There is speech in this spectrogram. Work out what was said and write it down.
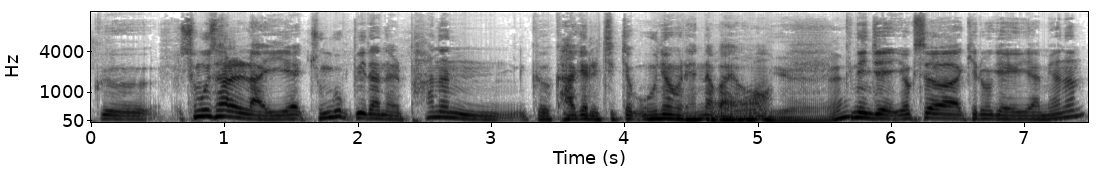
그 스무 살 나이에 중국 비단을 파는 그 가게를 직접 운영을 했나 봐요. 어, 예. 근데 이제 역사 기록에 의하면은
